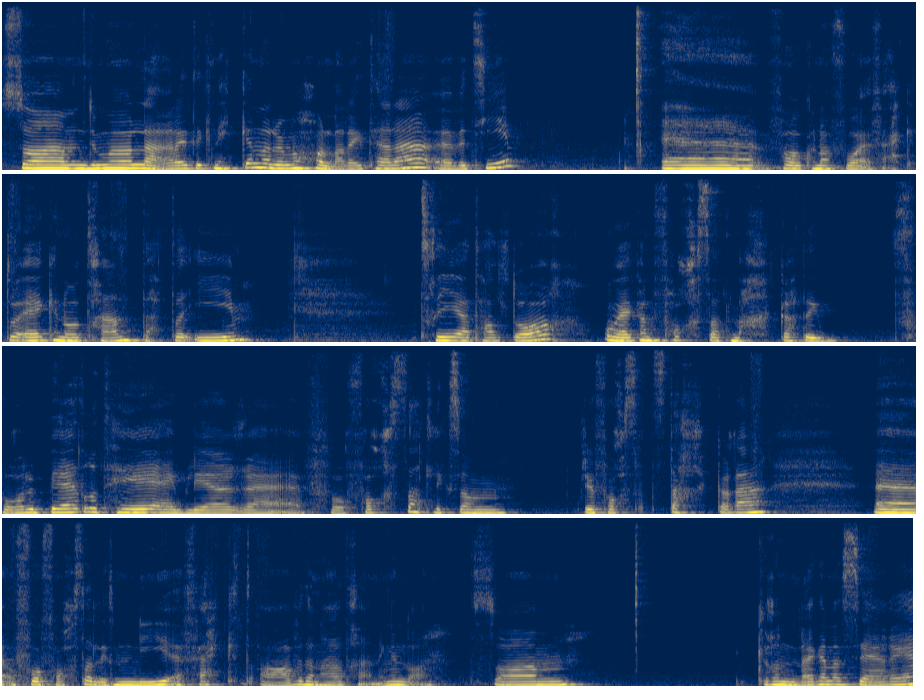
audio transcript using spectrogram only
Så um, du må lære deg teknikken, og du må holde deg til det over tid eh, for å kunne få effekt. Og jeg har nå trent dette i tre og et halvt år, og jeg kan fortsatt merke at jeg får det bedre til. Jeg blir eh, fortsatt liksom Blir fortsatt sterkere. Eh, og får fortsatt liksom ny effekt av denne treningen, da. Så um, grunnleggende serie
